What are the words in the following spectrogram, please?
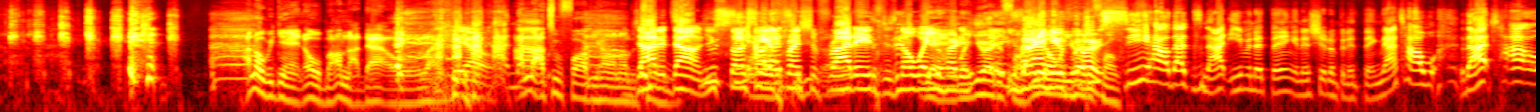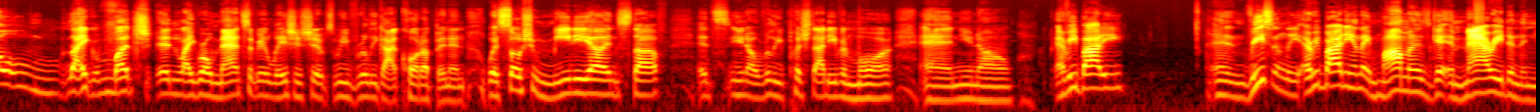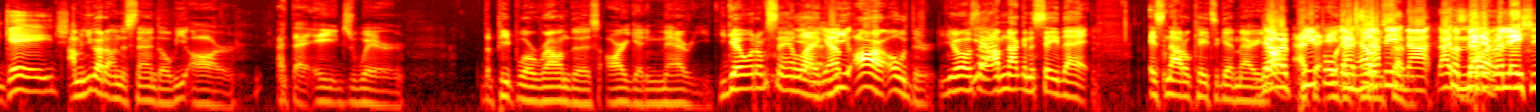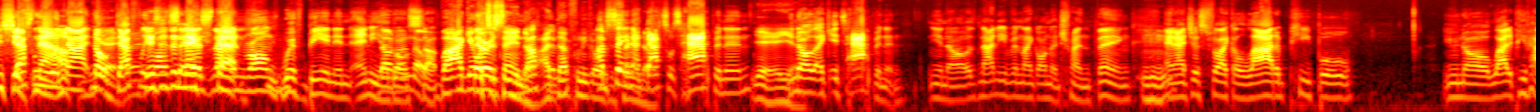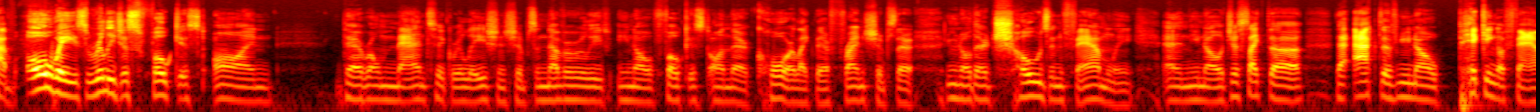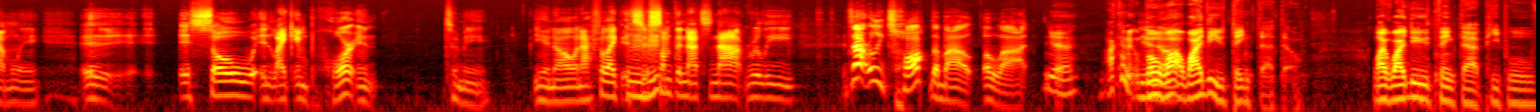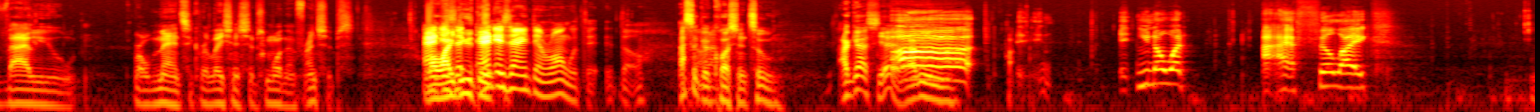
I know we getting old, but I'm not that old. Like, Yo. I'm not too far behind on the Jot it down. You, You start see seeing that's- Friendship Fridays. There's no way you heard it. you heard it you heard it here where you heard it first. from. See how that's not even a thing, and it should have been a thing. That's how. That's how like much in like romantic relationships we've really got caught up in, and with social media and stuff, it's you know really pushed that even more, and you know everybody. And recently, everybody and their mama is getting married and engaged. I mean, you got to understand though, we are at that age where the people around us are getting married. You get what I'm saying? Like Yep. we are older. You know what I'm saying? I'm not gonna say that it's not okay to get married. There are at the people in healthy- definitely 37. not committed definitely- relationships definitely now. Would not, no, Yeah. definitely This won't is the say next there's nothing wrong with being in any No, of those no. stuff. But I get what you're is saying, though. I definitely get what I'm you're saying saying, that though. that's what's happening. Yeah, yeah, yeah. You know, like it's happening. You know, it's not even like on a trend thing. Mm-hmm. And I just feel like a lot of people, you know, a lot of people have always really just focused on their romantic relationships and never really, you know, focused on their core, like their friendships, their, you know, their chosen family. And, you know, just like the the act of, you know, picking a family is, is so like important to me, you know, and I feel like it's Mm-hmm. just something that's not really it's not really talked about a lot. Yeah, I can. But know? why? Why do you think that though? Like, why do you think that people value romantic relationships more than friendships? And, why is do there, think? and is there anything wrong with it though? that's a good question too. I guess. Yeah. I Uh, it- you know what? I, I feel like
